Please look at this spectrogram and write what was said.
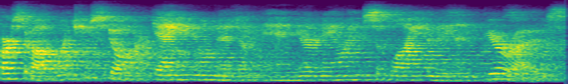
First of all, once you start gaining momentum and you're now in supply and demand, bureaus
